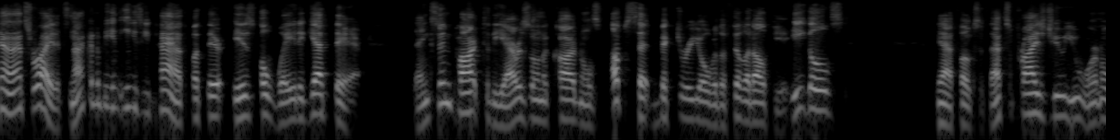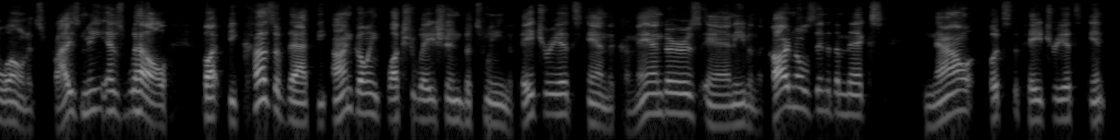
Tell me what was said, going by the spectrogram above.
Yeah, that's right. It's not going to be an easy path, but there is a way to get there. Thanks in part to the Arizona Cardinals' upset victory over the Philadelphia Eagles yeah, folks, if that surprised you, you weren't alone. It surprised me as well. But because of that, the ongoing fluctuation between the Patriots and the Commanders and even the Cardinals into the mix now puts the Patriots in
